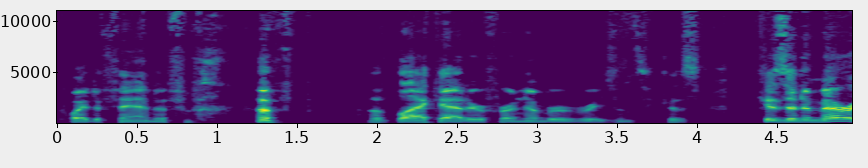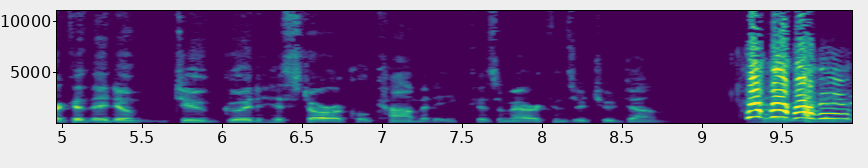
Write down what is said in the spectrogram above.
quite a fan of of, of Blackadder for a number of reasons. Because because in America they don't do good historical comedy because Americans are too dumb. So, you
